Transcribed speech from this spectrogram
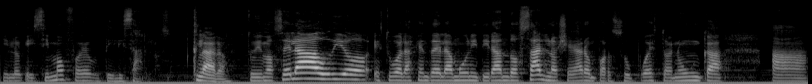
y lo que hicimos fue utilizarlos. Claro. Tuvimos el audio, estuvo la gente de la MUNI tirando sal, no llegaron por supuesto nunca a,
